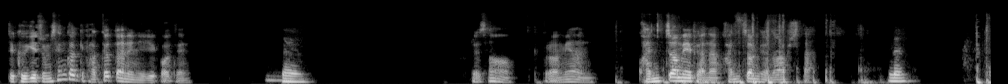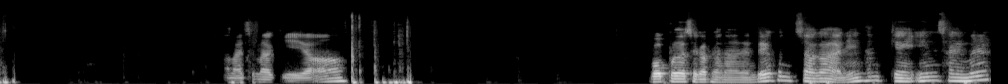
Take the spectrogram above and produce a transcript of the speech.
근데 그게 좀 생각이 바뀌었다는 얘기거든. 음. 네, 그래서 그러면 관점의 변화, 관점 변화합시다. 네. 자, 마지막이에요. 무엇보다 제가 변화하는데 혼자가 아닌 함께인 삶을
